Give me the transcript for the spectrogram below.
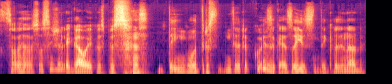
só, só seja legal aí com as pessoas. Não tem, outro, não tem outra coisa, cara. É só isso, não tem que fazer nada.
